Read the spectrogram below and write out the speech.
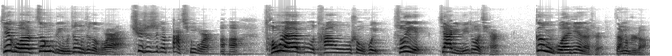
结果曾秉正这个官啊，确实是个大清官啊，从来不贪污受贿，所以家里没多少钱。更关键的是，咱们知道。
